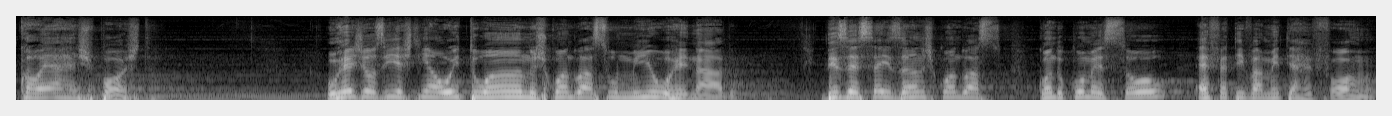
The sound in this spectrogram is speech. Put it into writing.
Qual é a resposta? O rei Josias tinha oito anos quando assumiu o reinado, 16 anos quando, quando começou efetivamente a reforma.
